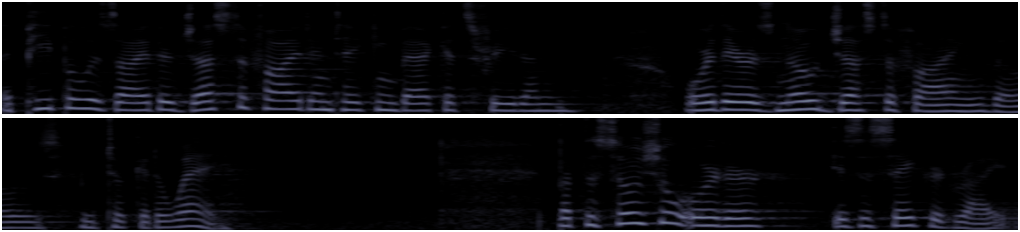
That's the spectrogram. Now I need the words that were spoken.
a people is either justified in taking back its freedom, or there is no justifying those who took it away. But the social order is a sacred right,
